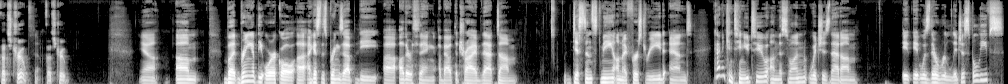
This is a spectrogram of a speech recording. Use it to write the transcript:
that's true So- that's true Yeah. Um, but bringing up the oracle, uh, I guess this brings up the uh, other thing about the tribe that um, distanced me on my first read and kind of continued to on this one, which is that um, it, it was their religious beliefs.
